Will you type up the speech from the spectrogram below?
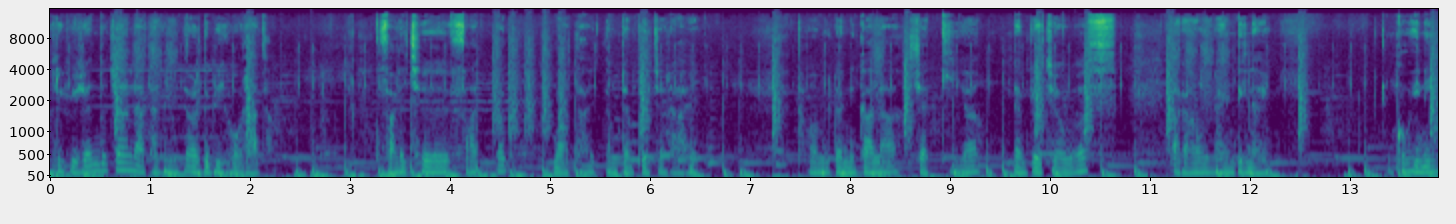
रिविज़न तो चल रहा था, लेकिन दर्द भी हो रहा था। साढ़े छः, सात तक माथा एकदम टेम्परेचर आए थर्मामीटर निकाला चेक किया temperature was around ninety nine कोई नहीं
